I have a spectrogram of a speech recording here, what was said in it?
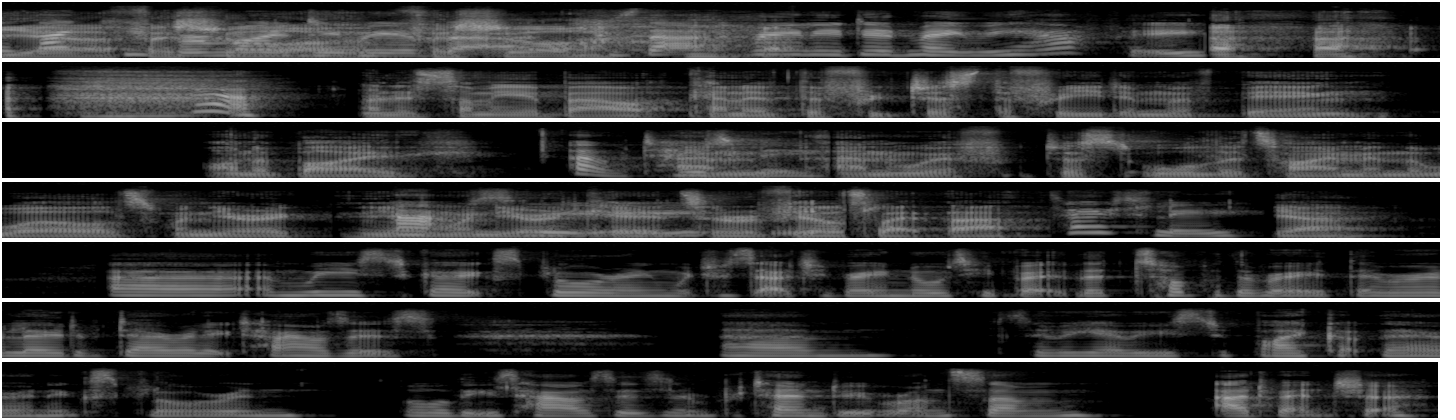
So Yeah, thank you for for, reminding sure, me of for that sure. because that really did make me happy. yeah. And there's something about kind of the just the freedom of being on a bike Oh, totally, and, and with just all the time in the world when you're a, you know, when you're a kid, so it feels like that. totally. Yeah. Uh, and we used to go exploring, which was actually very naughty. But at the top of the road, there were a load of derelict houses. Um, so yeah, we used to bike up there and explore in all these houses and pretend we were on some adventure.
